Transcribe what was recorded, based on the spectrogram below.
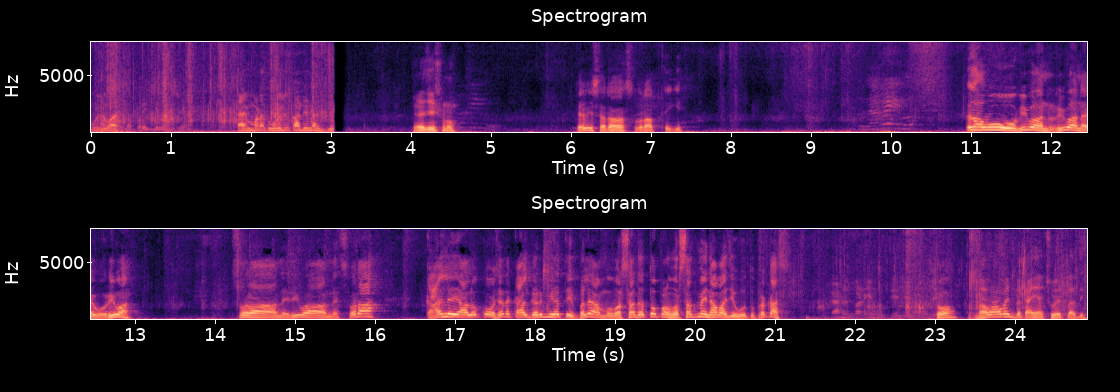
ઓલું આ ટાઈમ મળે તો ઓલું કાઢી નાખજો. હે જીષ્ણુ કેવી સરસ વરાપ થઈ ગઈ. એલા ઓ વિવાન રિવાન આવ્યો રિવાન. સ્વરા ને રિવાન ને સ્વરા. કાલે આ લોકો છે ને કાલ ગરમી હતી. ભલે આમ વરસાદ હતો પણ વરસાદમાં નાવા જેવું હતું. પ્રકાશ? તો નાવા આવે ને બેટા અહીંયા છું એટલા દી.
